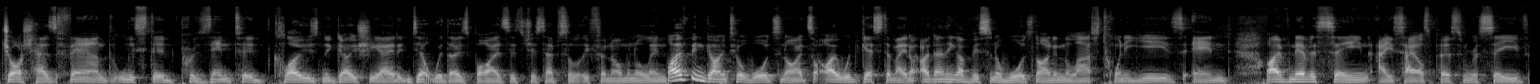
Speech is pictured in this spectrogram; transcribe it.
Josh has found, listed, presented, closed, negotiated, dealt with those buyers. It's just absolutely phenomenal. And I've been going to awards nights. I would guesstimate, I don't think I've missed an awards night in the last 20 years. And I've never seen a salesperson receive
